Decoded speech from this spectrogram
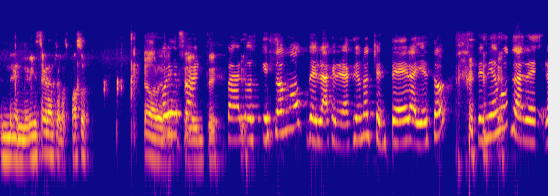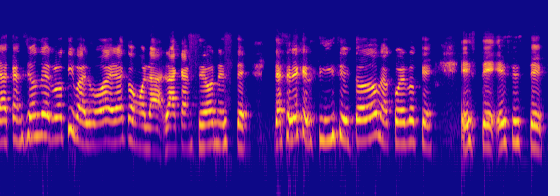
en, el Instagram te las paso. Oye, excelente. Para, los que somos de la generación ochentera y eso, teníamos la de la canción de Rocky Balboa, era como la, la canción este de hacer ejercicio y todo. Me acuerdo que este es este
